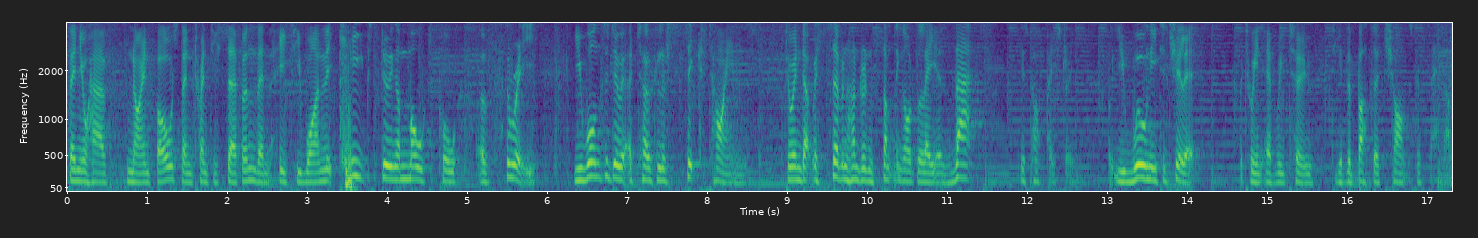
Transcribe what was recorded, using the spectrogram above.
Then you'll have nine folds, then 27, then 81, and it keeps doing a multiple of three. You want to do it a total of six times to end up with 700 and something odd layers. That is puff pastry. But you will need to chill it between every two to give the butter a chance to set up.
